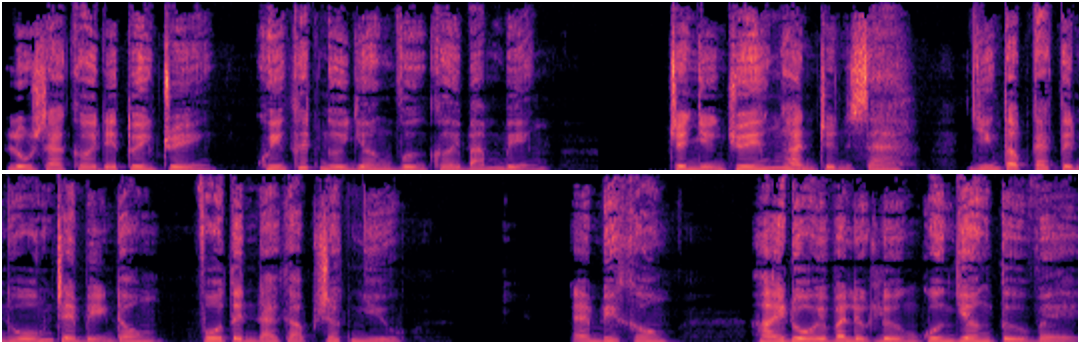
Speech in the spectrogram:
luôn ra khơi để tuyên truyền, khuyến khích người dân vươn khơi bám biển. Trên những chuyến hành trình xa, diễn tập các tình huống trên Biển Đông vô tình đã gặp rất nhiều. Em biết không, hải đội và lực lượng quân dân tự vệ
